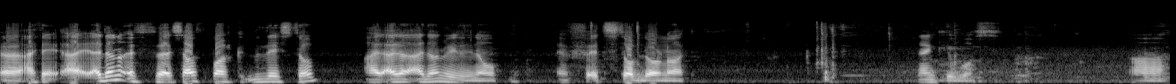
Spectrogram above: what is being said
Uh, I think I, I don't know if uh, South Park did they stop. I, I, I don't really know if it stopped or not. Thank you, boss. Uh,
